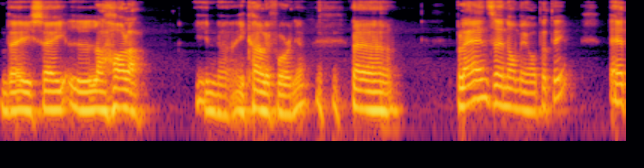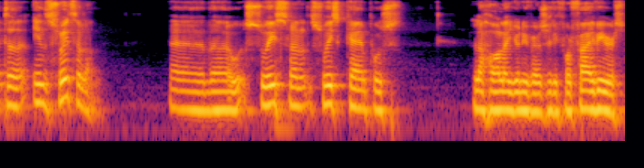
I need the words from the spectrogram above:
They say La Jolla in, uh, in California. uh, plants and homeopathy at uh, in Switzerland, uh, the Swiss Swiss campus, La Jolla University for five years.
